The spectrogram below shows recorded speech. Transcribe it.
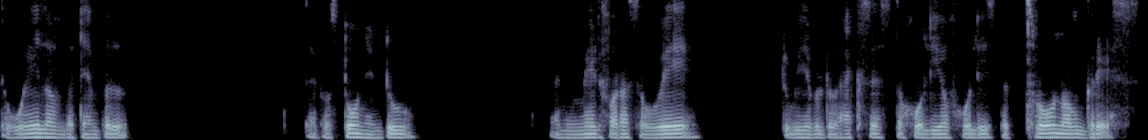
The veil of the temple that was torn into, and he made for us a way to be able to access the Holy of Holies, the throne of grace.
